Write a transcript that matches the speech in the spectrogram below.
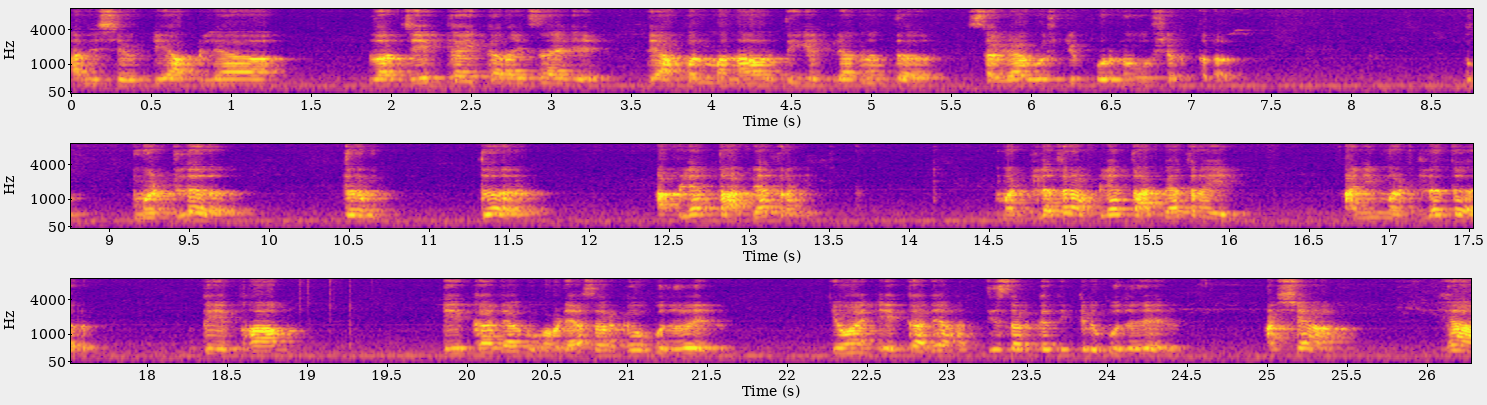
आणि शेवटी आपल्याला जे काही करायचं आहे ते आपण मनावरती घेतल्यानंतर सगळ्या गोष्टी पूर्ण होऊ शकतात. म्हटलं तर तर आपल्या ताब्यात राहील. म्हटलं तर आपल्या ताब्यात राहील. आणि म्हटलं तर बेफाम एखाद्या घोड्यासारखं बुजवेल किंवा एखाद्या हत्तीसारखं देखील बुजवेल अशा ह्या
